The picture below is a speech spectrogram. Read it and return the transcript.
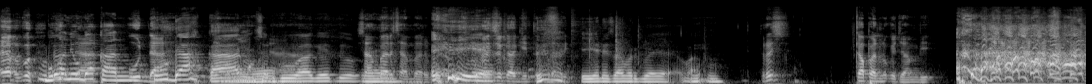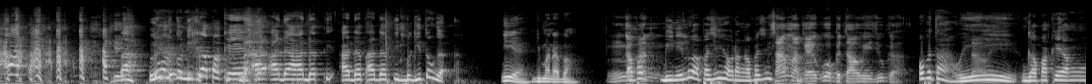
Bukan Yuda kan. Udah. Udah kan maksud gua gitu. Sabar sabar. Iya. Gua suka gitu. Iya nih sabar gua ya. Maaf. Terus kapan lu ke Jambi? Nah, lu waktu nikah pakai ada adat adat-adat begitu nggak? Iya, gimana Bang? Enggak Apa kan bini lu apa sih? Orang apa sih? sama kayak gua Betawi juga. Oh Betawi. Nggak pakai yang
